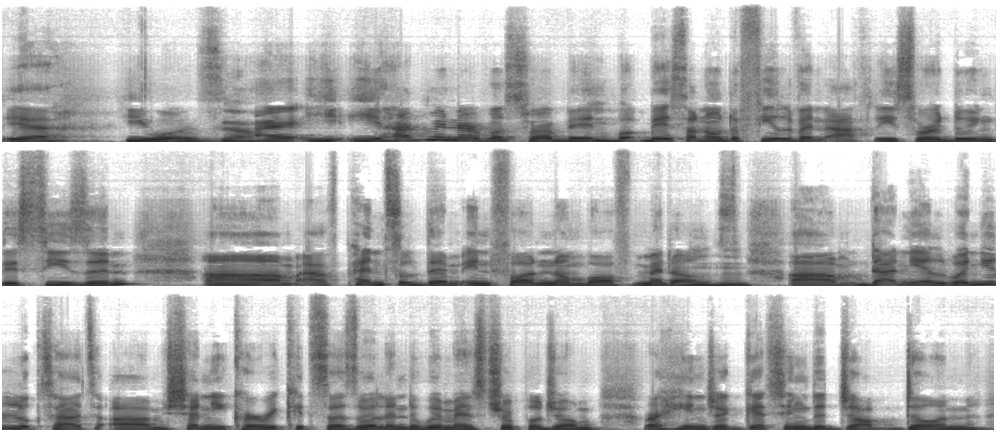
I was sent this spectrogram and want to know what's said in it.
yeah, he was. Yeah. I, he, he had me nervous for a bit, mm. but based on how the field event athletes were doing this season, um, I've penciled them in for a number of medals. Mm-hmm. Um, Daniel, when you looked at um, Shanieka Ricketts as well in the women's triple jump, Rajindra getting the job done,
